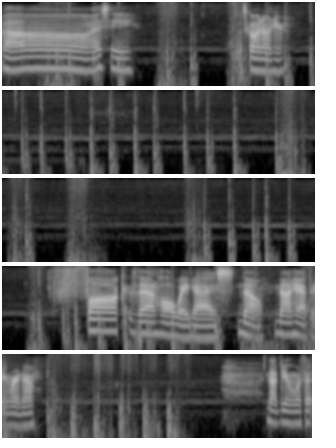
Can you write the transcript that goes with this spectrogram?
Oh, I see. What's going on here? Fuck that hallway, guys. No, not happening right now. Not dealing with it.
